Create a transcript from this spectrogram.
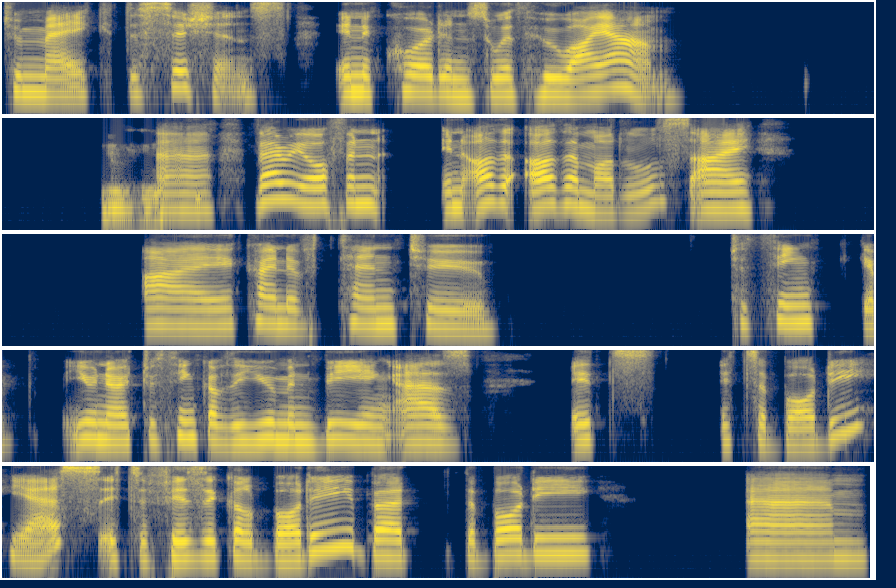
to make decisions in accordance with who I am. Mm-hmm. Uh, very often in other other models, I I kind of tend to to think you know to think of the human being as it's it's a body yes it's a physical body but the body um,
